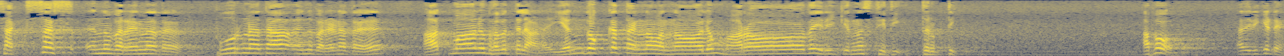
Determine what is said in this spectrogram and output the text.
സക്സസ് എന്ന് പറയുന്നത് പൂർണത എന്ന് പറയണത് ആത്മാനുഭവത്തിലാണ്. എന്തൊക്കെ തന്നെ വന്നാലും മാറാതെ ഇരിക്കുന്ന സ്ഥിതി തൃപ്തി. അപ്പോ അതിരിക്കട്ടെ.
